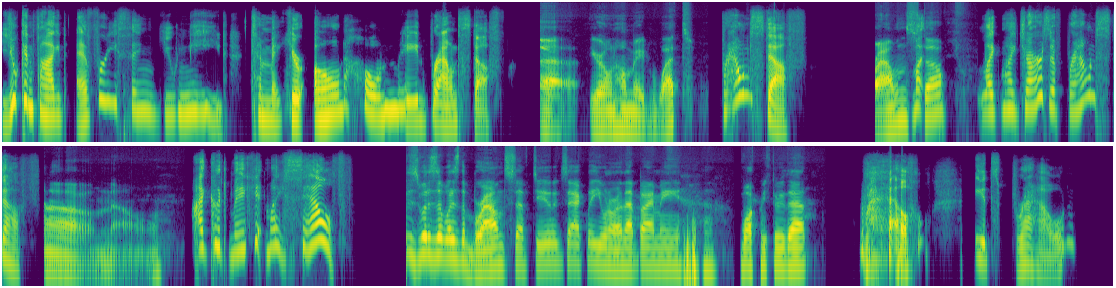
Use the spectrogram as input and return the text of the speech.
You can find everything you need to make your own homemade brown stuff. Uh, your own homemade what? Brown stuff. Brown My, stuff? like my jars of brown stuff. Oh no. I could make it myself. What is what is it? What does the brown stuff do exactly? You want to run that by me? Walk me through that. Well, it's brown,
